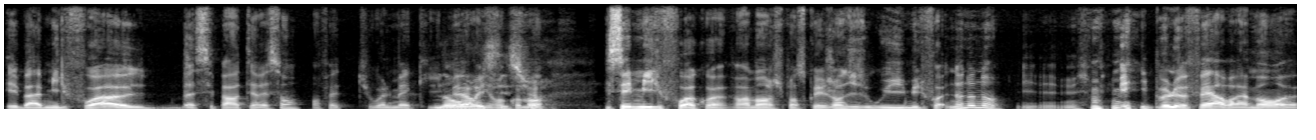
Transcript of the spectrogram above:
Et bah mille fois, euh, bah, c'est pas intéressant en fait. Tu vois le mec, il Non, meurt, oui, il c'est recommence. sûr. C'est mille fois, quoi. Vraiment, je pense que les gens disent oui, mille fois. Non, non, non. Mais il peut le faire vraiment euh,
